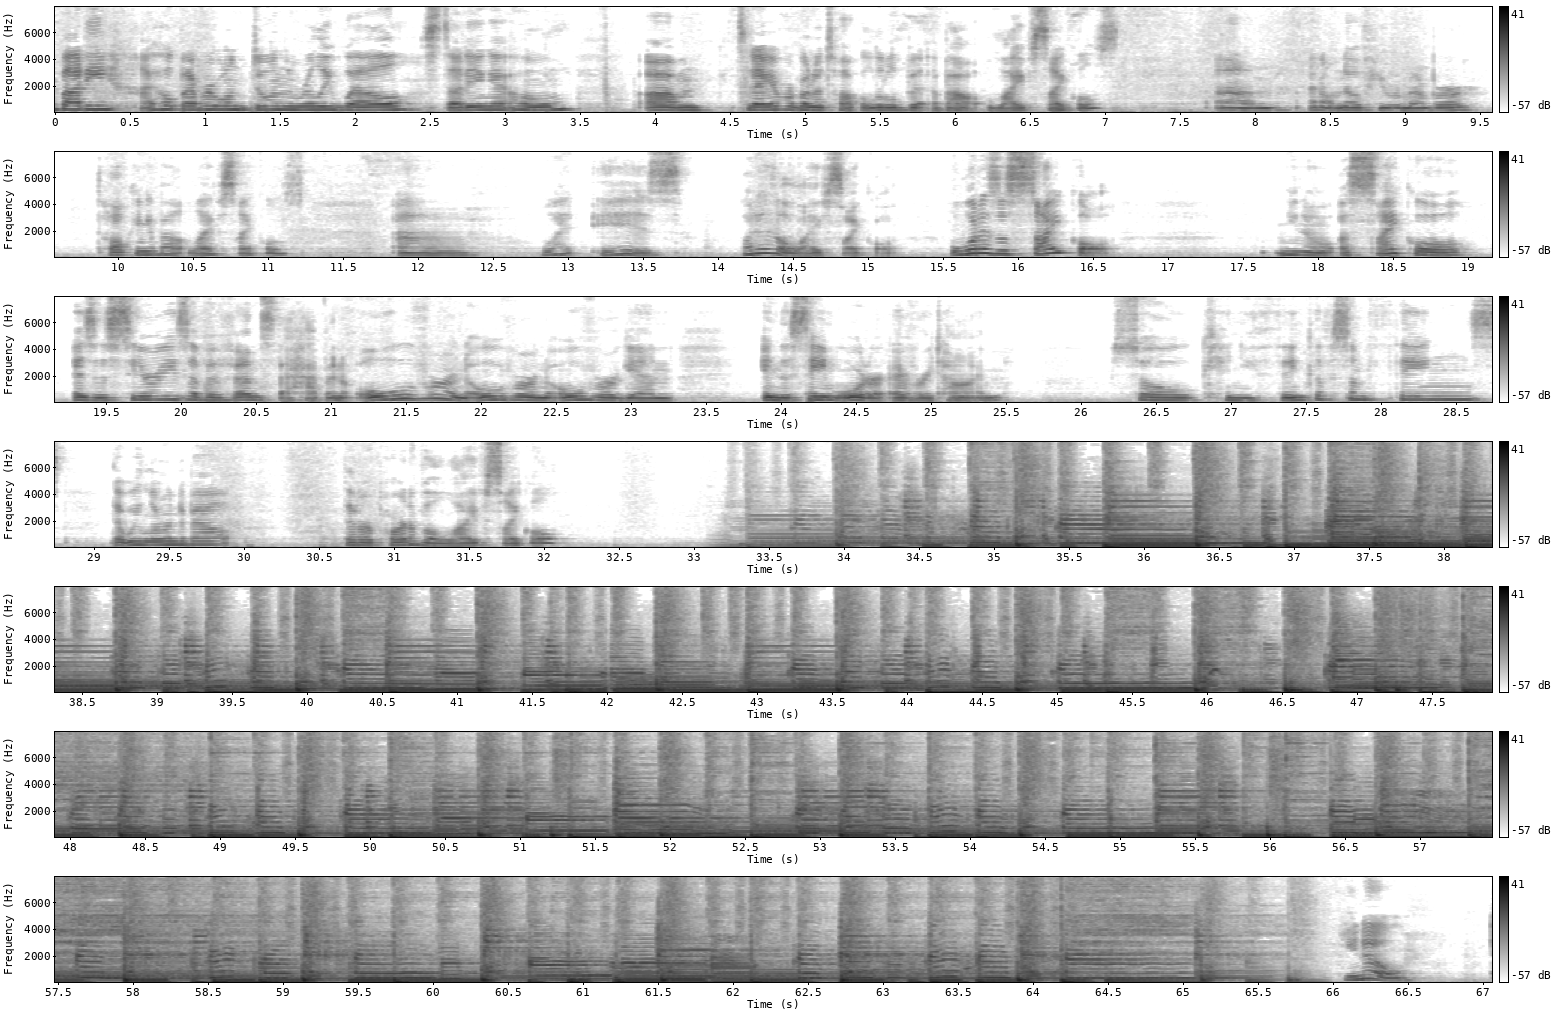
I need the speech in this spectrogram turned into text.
everybody. I hope everyone's doing really well studying at home. Um, today we're going to talk a little bit about life cycles. Um, I don't know if you remember talking about life cycles. Uh, what is what is a life cycle? What is a cycle? You know, a cycle is a series of events that happen over and over and over again in the same order every time. So, can you think of some things that we learned about that are part of a life cycle?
